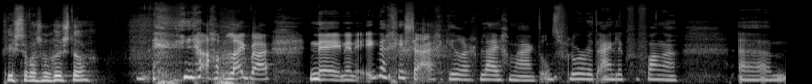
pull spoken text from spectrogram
Gisteren was een rustdag. ja, blijkbaar. Nee, nee, nee. Ik ben gisteren eigenlijk heel erg blij gemaakt. Onze vloer werd eindelijk vervangen. Ehm,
